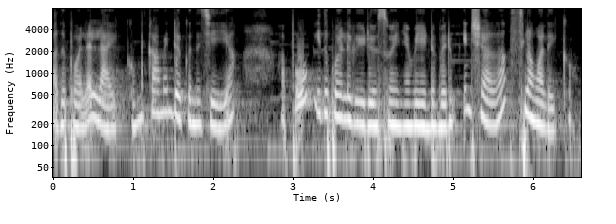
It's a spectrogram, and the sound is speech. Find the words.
അതുപോലെ ലൈക്കും കമന്റും ഒക്കെ ഒന്ന് ചെയ്യുക. അപ്പോൾ ഇതുപോലെ വീഡിയോസുമായി ഞാൻ വീണ്ടും വരും. ഇൻഷാല്ല അസ്സാം വലൈക്കും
